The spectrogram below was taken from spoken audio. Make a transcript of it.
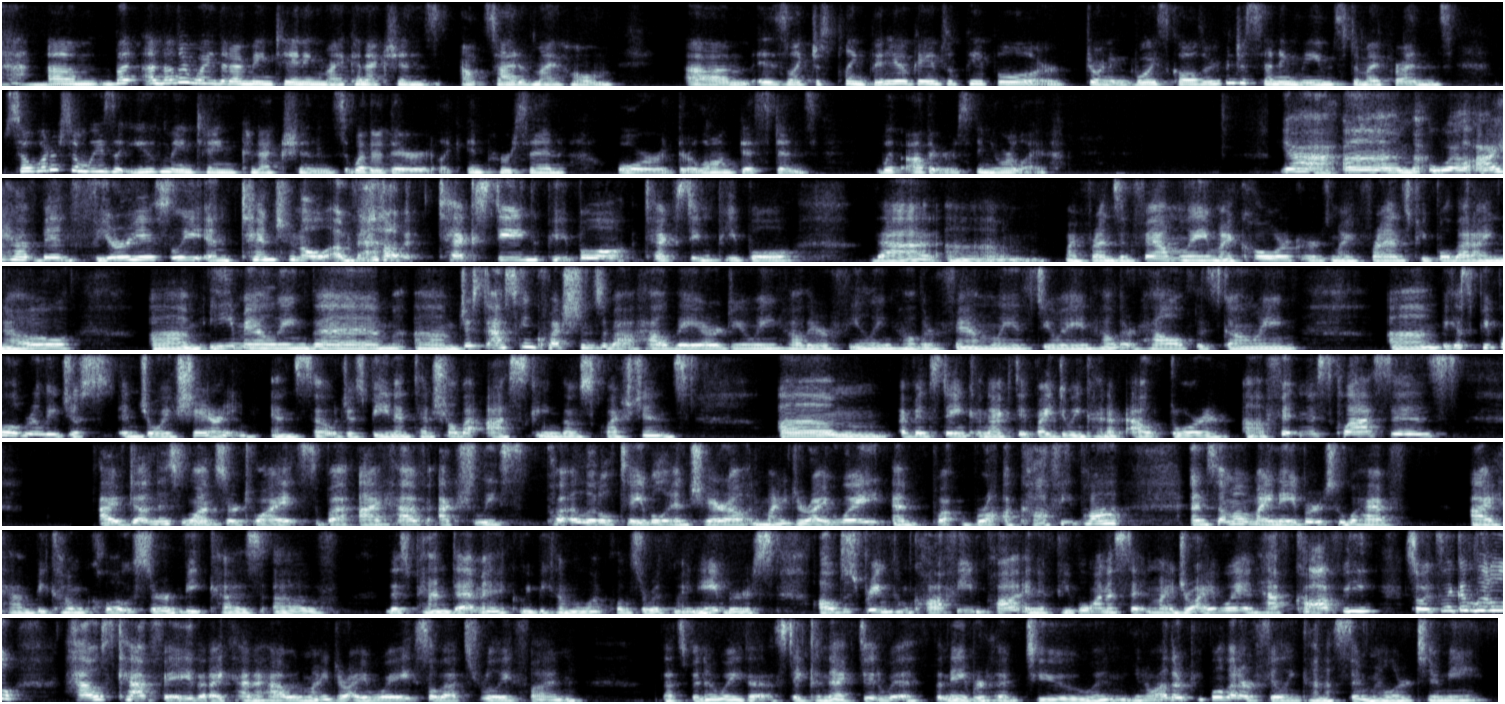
Mm-hmm. um, but another way that I'm maintaining my connections outside of my home um, is like just playing video games with people or joining voice calls or even just sending memes to my friends. So, what are some ways that you've maintained connections, whether they're like in person or they're long distance, with others in your life? Yeah, um, well, I have been furiously intentional about texting people, texting people that um, my friends and family, my coworkers, my friends, people that I know, um, emailing them, um, just asking questions about how they are doing, how they're feeling, how their family is doing, how their health is going. Um, because people really just enjoy sharing. And so just being intentional about asking those questions um, I've been staying connected by doing kind of outdoor uh, fitness classes. I've done this once or twice, but I have actually put a little table and chair out in my driveway and put, brought a coffee pot. And some of my neighbors who have I have become closer because of this pandemic, we become a lot closer with my neighbors. I'll just bring them coffee pot. And if people want to sit in my driveway and have coffee, so it's like a little house cafe that I kind of have in my driveway. So that's really fun. That's been a way to stay connected with the neighborhood too, and you know other people that are feeling kind of similar to me.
